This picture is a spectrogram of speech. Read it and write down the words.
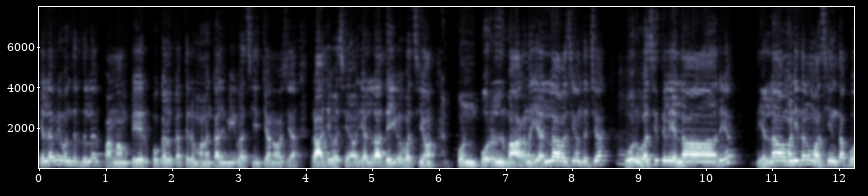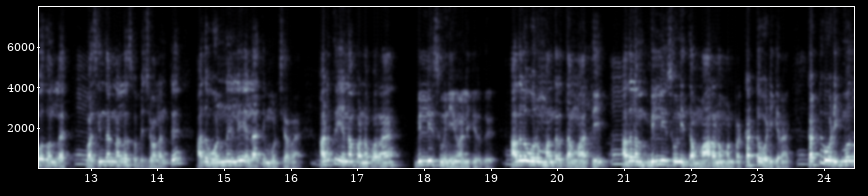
எல்லாமே வந்துடுதுல்ல. பணம் பேர் புகழ் க திருமணம் கல்வி வசியம் ஜனவசியம் ராஜவசியம் எல்லா தெய்வ வசியம் பொன் பொருள் வாகனம் எல்லா வசியம் வந்துருச்சா? ஒரு வசியத்தில் எல்லாரையும் எல்லா மனிதனும் வசியம் தான் போதும்ல. ம். வசியம் தான் நல்லா சுபிச்சு வளன்ட்டு அது ஒன்றுலேயே எல்லாத்தையும் முடிச்சிடுறேன். அடுத்து என்ன பண்ண போகிறேன் பில்லி சூனியம் அழிக்கிறது. அதில் ஒரு மந்திரத்தை மாற்றி அதில் பில்லி சூனியத்தை மாரணம் பண்ணுறேன் கட்டை ஒடிக்கிறேன் கட்டு ஒடிக்கும் போது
